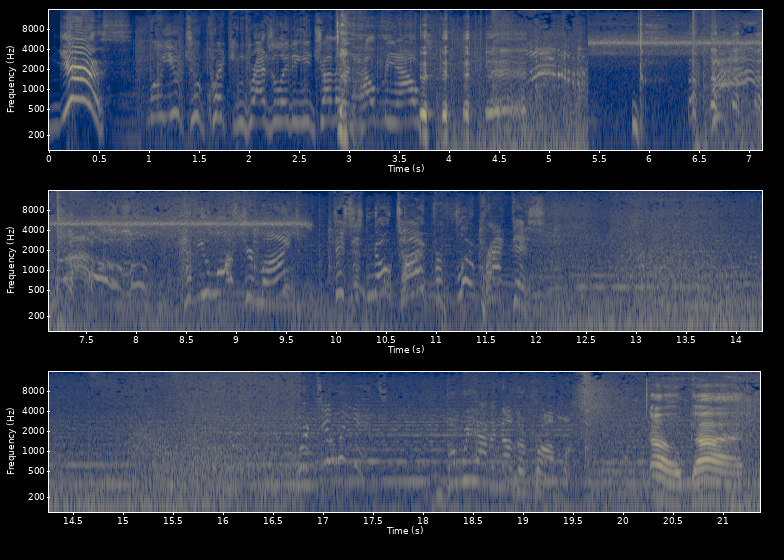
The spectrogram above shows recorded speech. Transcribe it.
Yes. Will you two quit congratulating each other and help me out? Have you lost your mind? This is no time for flute practice! We're doing it! But we have another problem. Oh God.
